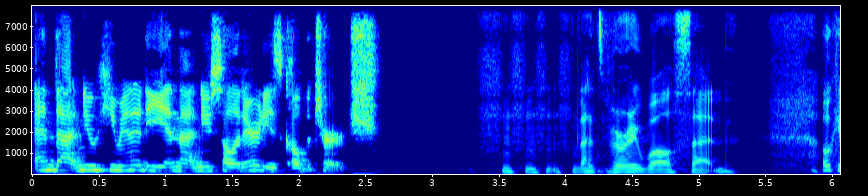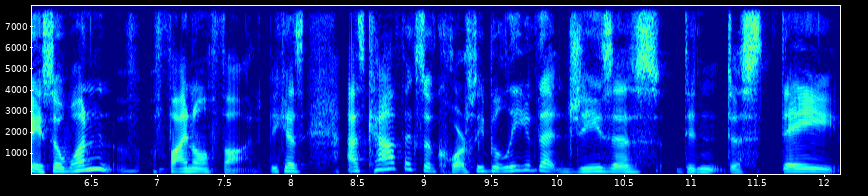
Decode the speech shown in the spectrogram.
And that new humanity and that new solidarity is called the church. That's very well said. Okay, so one final thought, because as Catholics, of course, we believe that Jesus didn't just stay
